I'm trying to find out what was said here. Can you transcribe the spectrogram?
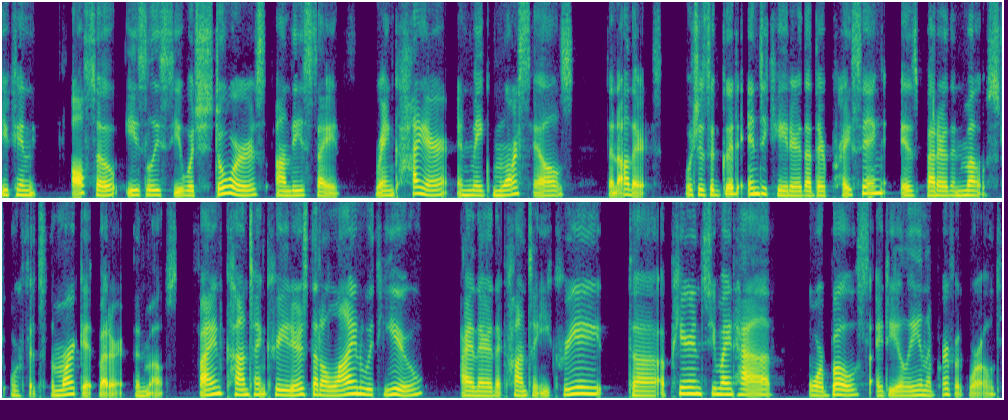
You can also easily see which stores on these sites rank higher and make more sales than others, which is a good indicator that their pricing is better than most or fits the market better than most. Find content creators that align with you, either the content you create, the appearance you might have, or both, ideally, in the perfect world,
